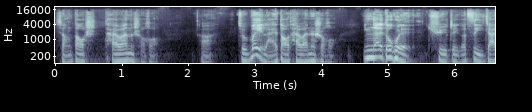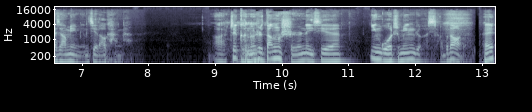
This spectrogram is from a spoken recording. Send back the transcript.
想到台湾的时候啊，就未来到台湾的时候，应该都会去这个自己家乡命名的街道看看。啊，这可能是当时那些英国殖民者想不到的。哎，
